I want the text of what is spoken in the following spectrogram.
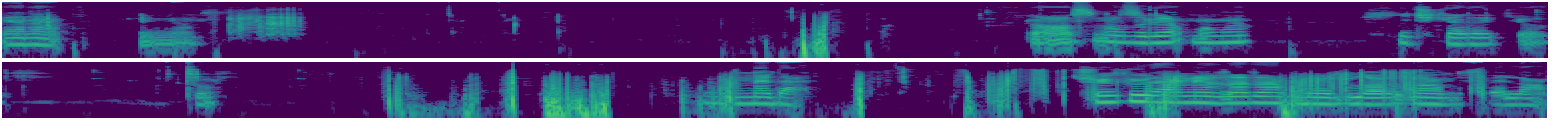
Yani bilmiyorum. Rahatsız hazır yapmama hiç gerek yok. Neden? Çünkü yani zaten moblardan falan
